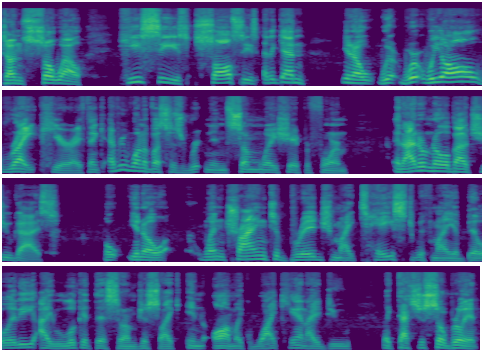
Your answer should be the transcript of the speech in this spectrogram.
done so well. He sees Saul sees, and again, you know, we're, we're we all write here. I think every one of us has written in some way, shape, or form. And I don't know about you guys, but you know, when trying to bridge my taste with my ability, I look at this and I'm just like in awe. I'm like, why can't I do like that's just so brilliant.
